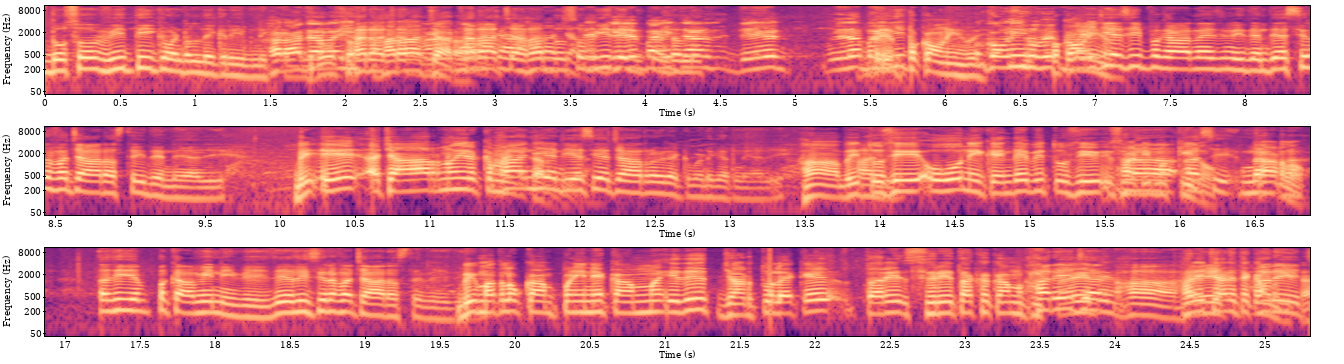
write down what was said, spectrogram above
220 30 ਕੁਇੰਟਲ ਦੇ ਕਰੀਬ ਨਿਕਲ। ਹਰਾ ਚਾਰਾ ਹਰਾ ਚਾਰਾ। ਹਰਾ ਚਾਰਾ 220 ਦੇ ਕੁਇੰਟਲ ਦੇ। ਇਹਦਾ ਬਾਈ ਪਕਾਉਣੀ ਹੋਵੇ। ਪਕਾਉਣੀ ਹੋਵੇ। ਬਾਈ ਜੀ ਅਸੀਂ ਪਕਾਉਣੇ ਚ ਨਹੀਂ ਦਿੰਦੇ ਸਿਰਫ ਅਚਾਰ ਵਾਸਤੇ ਹੀ ਦਿੰਦੇ ਆ ਜੀ। ਵੀ ਇਹ ਅਚਾਰ ਨੂੰ ਹੀ ਰეკਮੈਂਡ ਹਾਂਜੀ ਹਾਂਜੀ ਅਸੀਂ ਅਚਾਰ ਨੂੰ ਰეკਮੈਂਡ ਕਰਨੇ ਆ ਜੀ। ਹਾਂ ਵੀ ਤੁਸੀਂ ਉਹ ਨਹੀਂ ਕਹਿੰਦੇ ਵੀ ਤੁਸੀਂ ਸਾਡੀ ਮੱਕੀ ਲਓ। ਅਸੀਂ- ਲਓ। ਅਸੀਂ ਇਹ ਪਕਾਵੀ ਨਹੀਂ ਵੇਚਦੇ ਅਸੀਂ ਸਿਰਫ ਅਚਾਰ ਵਾਸਤੇ ਵੇਚਦੇ ਵੀ ਮਤਲਬ ਕੰਪਨੀ ਨੇ ਕੰਮ ਇਹਦੇ ਜੜ ਤੋਂ ਲੈ ਕੇ ਤਾਰੇ ਸਿਰੇ ਤੱਕ ਕੰਮ ਕੀਤਾ ਹਰੇ? ਚਾਰੇ ਹਾਂ ਹਰੇ ਚਾਰੇ ਤੇ ਕੰਮ ਕੀਤਾ।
